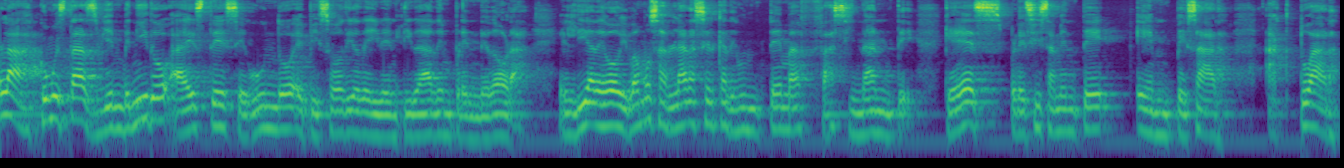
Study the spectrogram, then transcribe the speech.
Hola, ¿cómo estás? Bienvenido a este segundo episodio de Identidad Emprendedora. El día de hoy vamos a hablar acerca de un tema fascinante, que es precisamente empezar, actuar,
